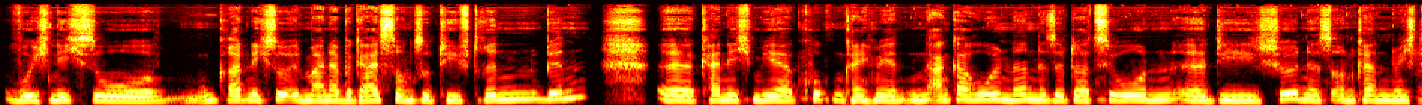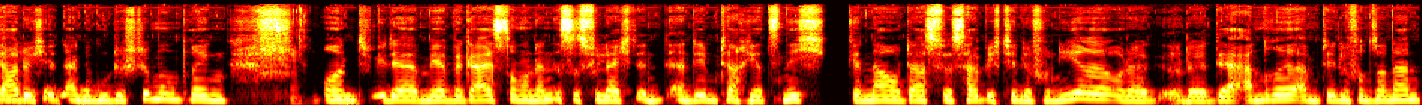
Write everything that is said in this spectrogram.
wo ich nicht so gerade nicht so in meiner Begeisterung so tief drin bin, äh, kann ich mir gucken, kann ich mir einen Anker holen, ne? eine Situation, äh, die schön ist und kann mich mhm. dadurch in eine gute Stimmung bringen mhm. und wieder mehr Begeisterung. Und dann ist es vielleicht in, an dem Tag jetzt nicht genau das das, weshalb ich telefoniere oder, oder der andere am Telefon, sondern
